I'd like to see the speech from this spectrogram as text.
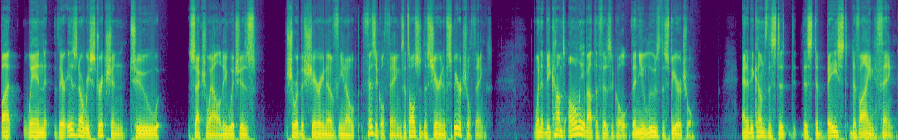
But when there is no restriction to sexuality, which is sure the sharing of, you know, physical things, it's also the sharing of spiritual things. When it becomes only about the physical, then you lose the spiritual. And it becomes this de- this debased divine thing.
